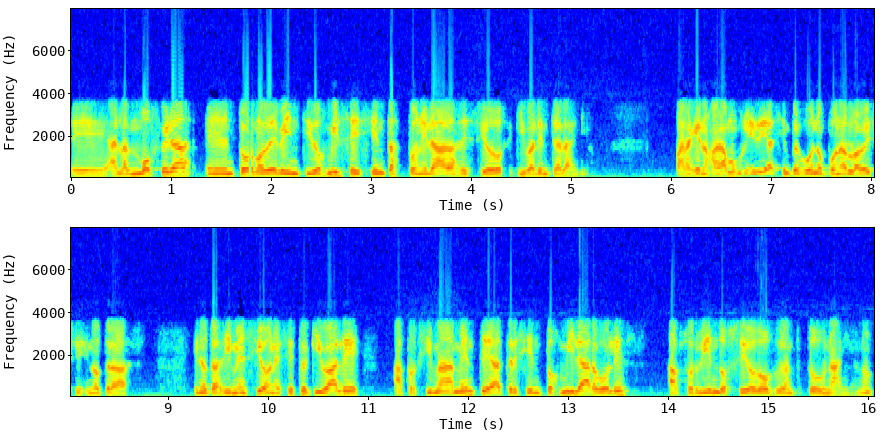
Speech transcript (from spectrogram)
eh, a la atmósfera en torno de 22.600 toneladas de CO2 equivalente al año. Para que nos hagamos una idea, siempre es bueno ponerlo a veces en otras, en otras dimensiones. Esto equivale aproximadamente a 300.000 árboles absorbiendo CO2 durante todo un año, ¿no?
